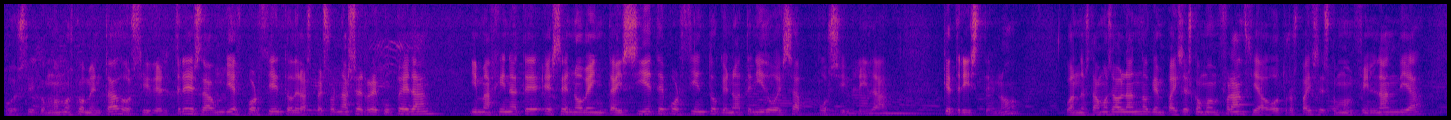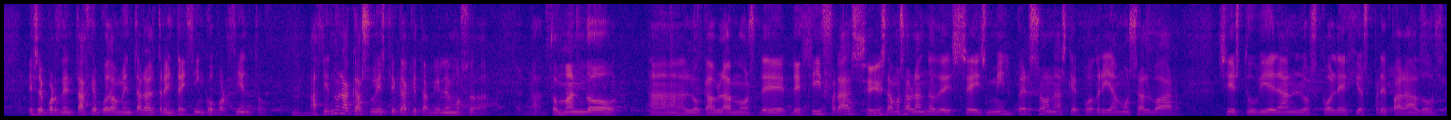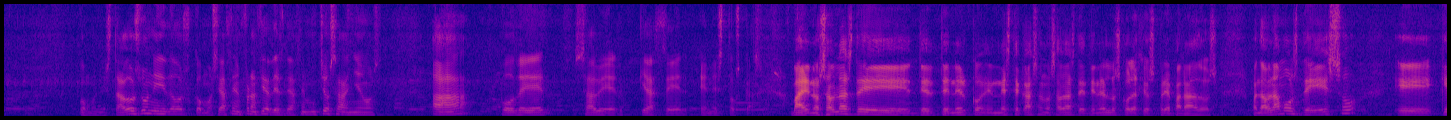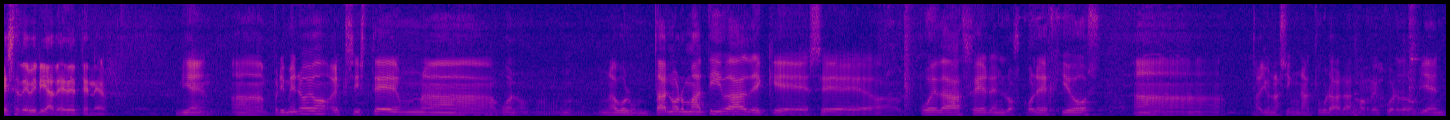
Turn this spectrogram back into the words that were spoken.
Pues sí, como hemos comentado, si del 3 a un 10% de las personas se recuperan, imagínate ese 97% que no ha tenido esa posibilidad. Qué triste, ¿no? Cuando estamos hablando que en países como en Francia o otros países como en Finlandia, ese porcentaje puede aumentar al 35%. Haciendo una casuística que también le hemos ah, ah, tomando ah, lo que hablamos de, de cifras, Sí. estamos hablando de 6.000 personas que podríamos salvar si estuvieran los colegios preparados como en Estados Unidos, como se hace en Francia desde hace muchos años, a poder saber qué hacer en estos casos. Vale, nos hablas de, tener, en este caso nos hablas de tener los colegios preparados. Cuando hablamos de eso, eh, ¿qué se debería de detener? Bien, ah, primero existe una, bueno, una voluntad normativa de que se ah, pueda hacer en los colegios, ah, hay una asignatura, ahora no recuerdo bien,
